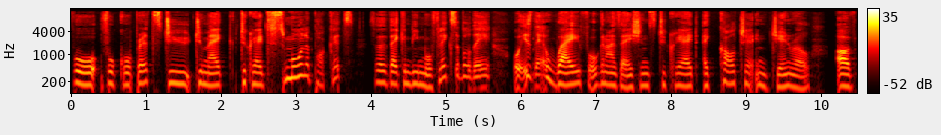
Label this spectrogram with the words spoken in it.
for, for corporates to, to make, to create smaller pockets so that they can be more flexible there? Or is there a way for organizations to create a culture in general of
